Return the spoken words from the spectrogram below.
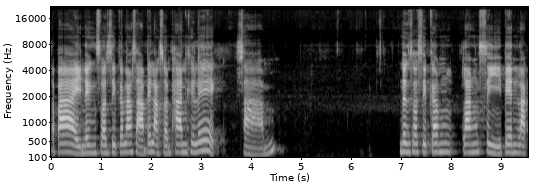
ต่อไปหนึ่งส่วนสิบกำลังสามเป็นหลักส่วนพันคือเลขสามหนึ่งส่วนสิบกำลังสี่เป็นหลัก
